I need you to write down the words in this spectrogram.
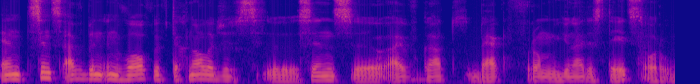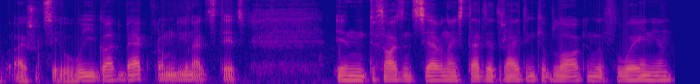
And since I've been involved with technologies uh, since uh, I've got back from United States, or I should say, we got back from the United States. In 2007, I started writing a blog in Lithuanian.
